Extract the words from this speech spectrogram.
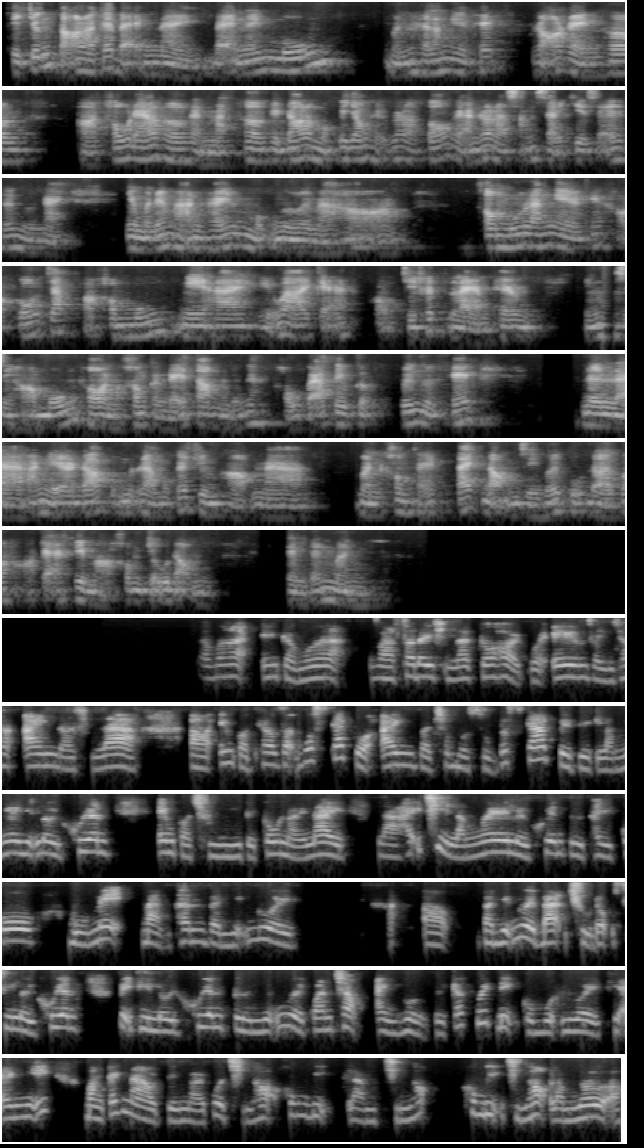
thì chứng tỏ là cái bạn này bạn ấy muốn mình có thể lắng nghe người khác rõ ràng hơn à, thấu đáo hơn rành mạch hơn. Thì đó là một cái dấu hiệu rất là tốt và anh rất là sẵn sàng chia sẻ với người này. Nhưng mà nếu mà anh thấy một người mà họ không muốn lắng nghe cái họ cố chấp họ không muốn nghe ai hiểu ai cả họ chỉ thích làm theo những gì họ muốn thôi mà không cần để tâm những cái hậu quả tiêu cực với người khác. Nên là anh nghĩ là đó cũng là một cái trường hợp mà mình không thể tác động gì với cuộc đời của họ cả khi mà họ không chủ động tìm đến mình. Dạ vâng ạ, em cảm ơn ạ. Và sau đây chính là câu hỏi của em dành cho anh đó chính là uh, em có theo dõi podcast của anh và trong một số podcast về việc lắng nghe những lời khuyên. Em có chú ý tới câu nói này là hãy chỉ lắng nghe lời khuyên từ thầy cô, bố mẹ, bản thân và những người uh, và những người bạn chủ động xin lời khuyên. Vậy thì lời khuyên từ những người quan trọng ảnh hưởng tới các quyết định của một người thì anh nghĩ bằng cách nào tiếng nói của chính họ không bị làm chính họ không bị chính họ làm ngơ ạ?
